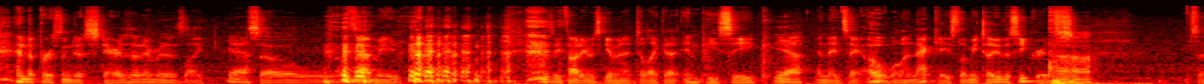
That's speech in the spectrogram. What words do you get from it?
and the person just stares at him and is like, Yeah. So what's that mean? Because he thought he was giving it to like a NPC, Yeah. and they'd say, "Oh, well, in that case, let me tell you the secrets." Uh huh. So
